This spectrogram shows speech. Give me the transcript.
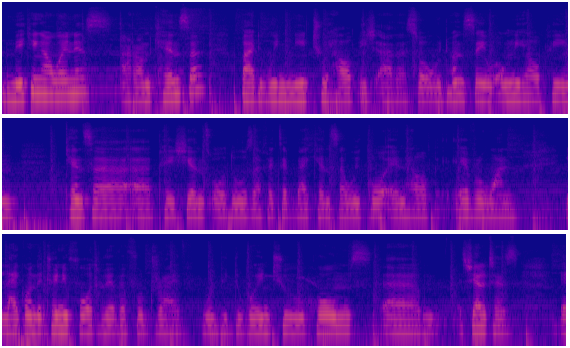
making awareness around cancer, but we need to help each other. So we don't say we're only helping cancer uh, patients or those affected by cancer. We go and help everyone. Like on the 24th, we have a food drive. We'll be going to homes, um, shelters uh,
